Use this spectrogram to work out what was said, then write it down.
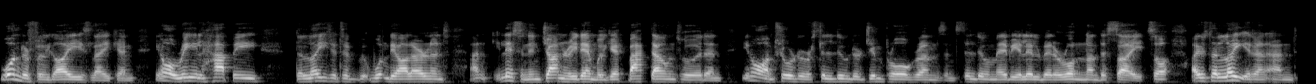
wonderful guys like and you know real happy delighted to win the All Ireland. And listen, in January then we'll get back down to it. And you know, I'm sure they were still doing their gym programs and still doing maybe a little bit of running on the side. So I was delighted and, and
